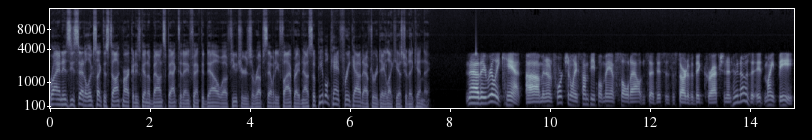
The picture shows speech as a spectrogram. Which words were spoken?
Ryan, as you said, it looks like the stock market is going to bounce back today. In fact, the Dow uh, futures are up 75 right now, so people can't freak out after a day like yesterday, can they? No, they really can't. Um, and unfortunately, some people may have sold out and said this is the start of a big correction, and who knows? It, it might be.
